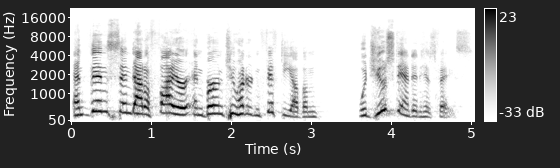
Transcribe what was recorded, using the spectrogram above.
and then send out a fire and burn 250 of them, would you stand in his face?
